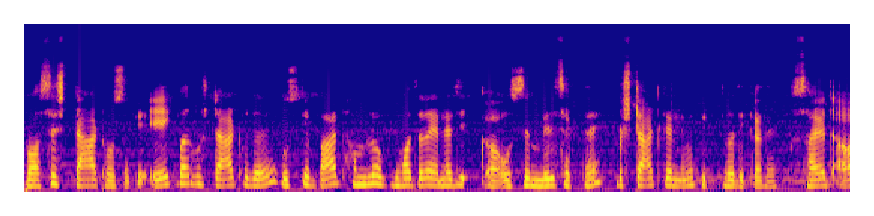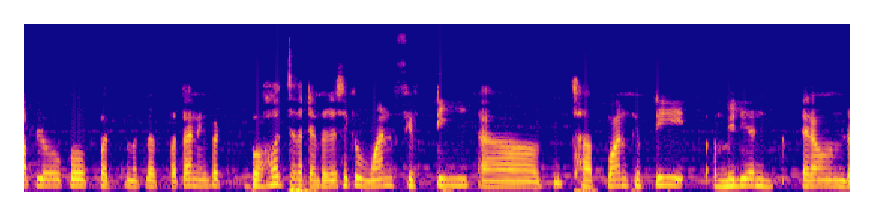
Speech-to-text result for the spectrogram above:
प्रोसेस स्टार्ट हो सके। एक बार वो स्टार्ट हो जाए उसके बाद हम लोग बहुत ज़्यादा एनर्जी उससे मिल सकता है। बट स्टार्ट करने में थोड़ा दिक्कत है। शायद आप लोगों को पत, मतलब पता नहीं बट बहुत ज़्यादा टेम्परेचर जैसे कि 150 था 150 मिलियन अराउंड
